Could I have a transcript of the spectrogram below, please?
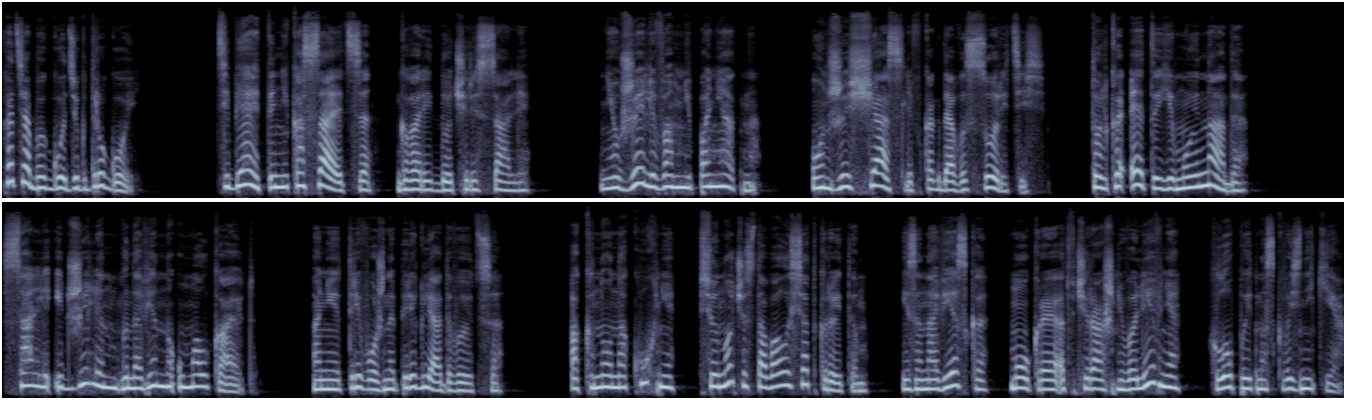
хотя бы годик-другой. «Тебя это не касается», — говорит дочери Салли. «Неужели вам непонятно? Он же счастлив, когда вы ссоритесь. Только это ему и надо». Салли и Джиллиан мгновенно умолкают. Они тревожно переглядываются. Окно на кухне всю ночь оставалось открытым, и занавеска, мокрая от вчерашнего ливня, хлопает на сквозняке.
